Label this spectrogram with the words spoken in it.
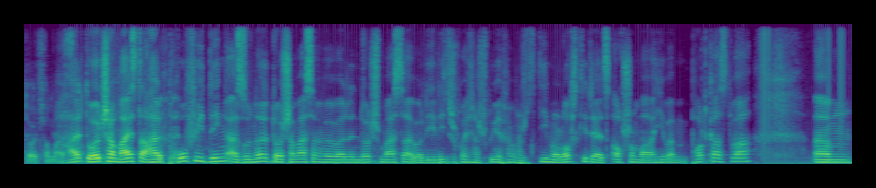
Deutscher Meister. halt deutscher Meister, halt Profi-Ding. Also, ne, deutscher Meister, wenn wir über den deutschen Meister, über die Elite sprechen, dann sprechen wir von Steven Orlowski, der jetzt auch schon mal hier beim Podcast war, ähm,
